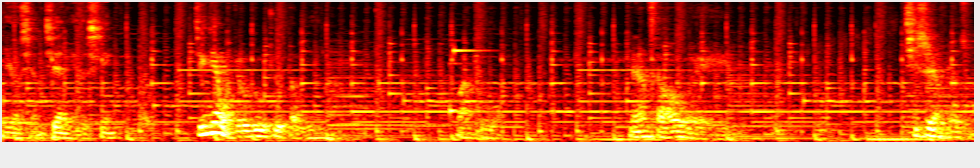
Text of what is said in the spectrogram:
也有想见你的心。今天我就入驻抖音了，关注我。梁朝伟其实也没有什么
